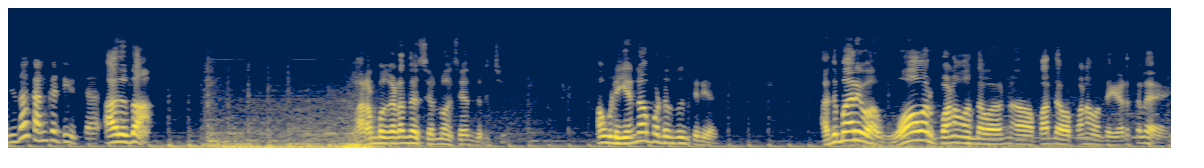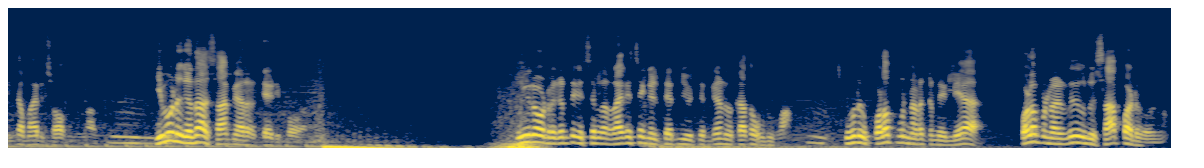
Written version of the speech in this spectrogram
இதுதான் கண் கட்டி விட்ட அதுதான். வரம்பு கடந்த செல்வம் சேர்ந்துருச்சு. அவங்களுக்கு என்ன பண்றதுன்னு தெரியாது. அது மாதிரி ஓவர் பணம் வந்த வந்த பணம் வந்த இடத்துல இந்த மாதிரி சோகம் இவனுக்கு தான் சாமியாரை தேடி போவாங்க. உயிரோடு இருக்கிறதுக்கு சில ரகசியங்கள் தெரிஞ்சு வச்சிருக்கான்னு கதை விடுவான். இவனுக்கு பொழப்பு நடக்கணும் இல்லையா? பொழப்பு நடக்குது இவனுக்கு சாப்பாடு வேணும்.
